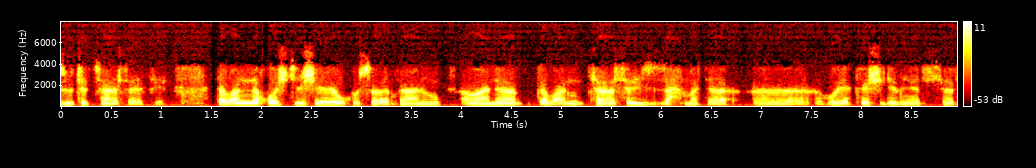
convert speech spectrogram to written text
زووتر چارەسەر بکرێت تاوان نەخۆش تێشەیە وەکو سەرەتان و ئەوانە تاوان چارەسەری زەحمەتە هۆیەکەشی دەبێت سەر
